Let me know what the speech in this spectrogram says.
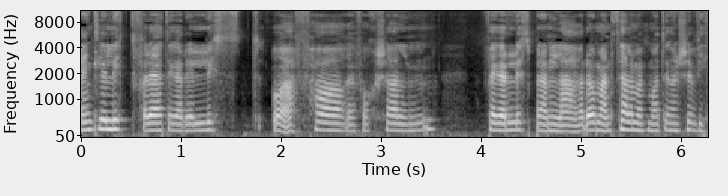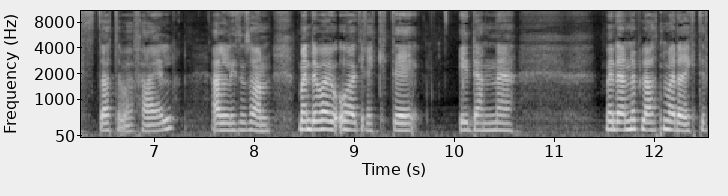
Egentlig litt fordi at jeg hadde lyst å erfare forskjellen. For jeg hadde lyst på den lærdommen, selv om jeg på en måte kanskje visste at det var feil. Eller liksom sånn. Men det var jo òg riktig i denne Med denne platen var det riktig,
